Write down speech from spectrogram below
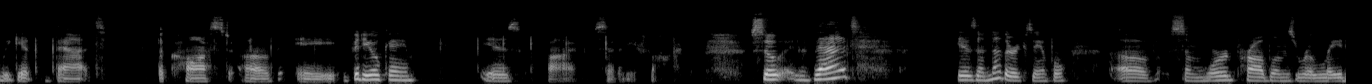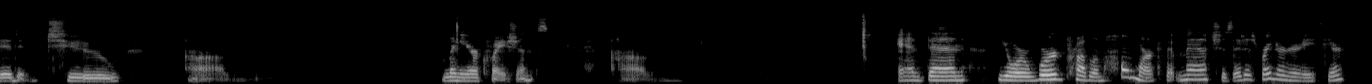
we get that the cost of a video game is 575 so that is another example of some word problems related to um, linear equations. Um, and then your word problem homework that matches it is right underneath here.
